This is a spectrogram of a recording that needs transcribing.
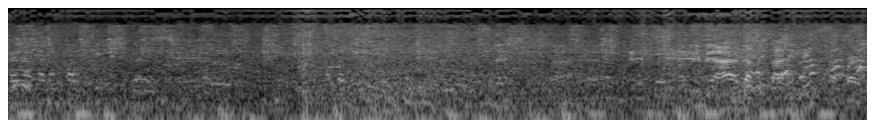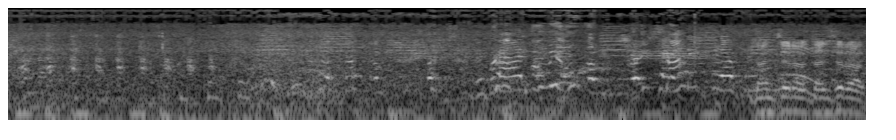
mais! Dancerot, dancerot.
